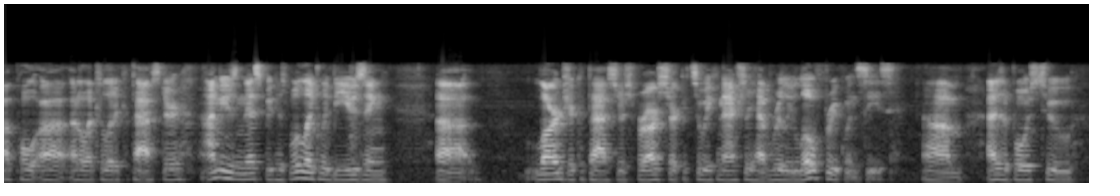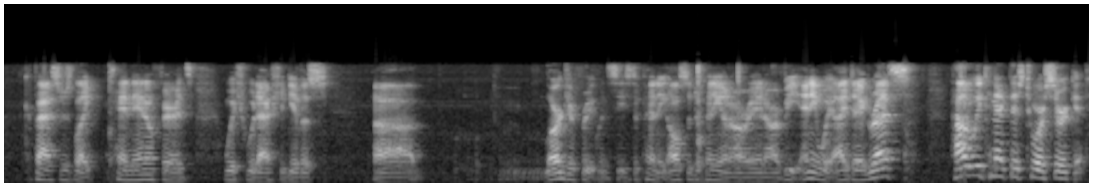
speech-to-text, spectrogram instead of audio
a uh, an electrolytic capacitor. I'm using this because we'll likely be using uh, larger capacitors for our circuit so we can actually have really low frequencies um, as opposed to capacitors like 10 nanofarads which would actually give us uh, larger frequencies depending also depending on RA and RB. Anyway, I digress. How do we connect this to our circuit?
